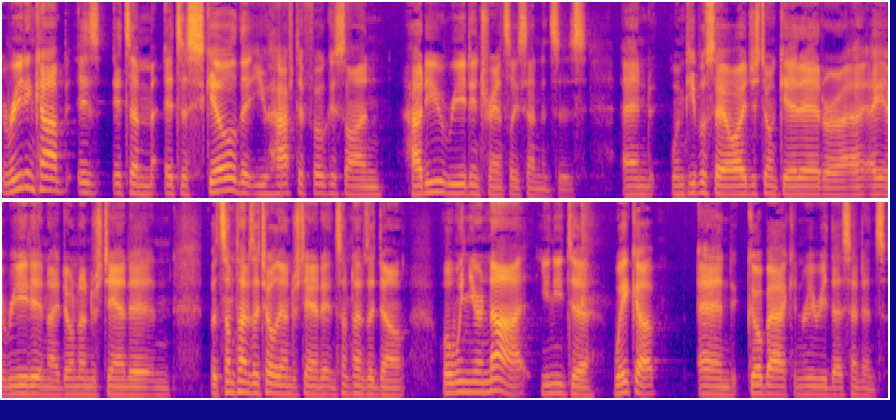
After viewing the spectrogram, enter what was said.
reading comp is it's a it's a skill that you have to focus on. How do you read and translate sentences? And when people say, "Oh, I just don't get it," or I, I read it and I don't understand it, and but sometimes I totally understand it and sometimes I don't. Well, when you're not, you need to wake up and go back and reread that sentence.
